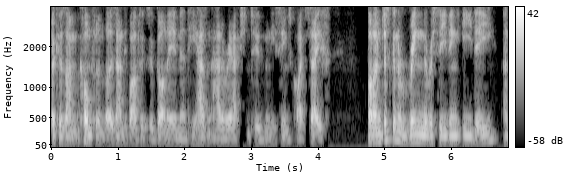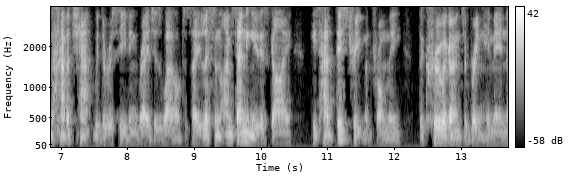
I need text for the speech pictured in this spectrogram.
because I'm confident those antibiotics have gone in and he hasn't had a reaction to them and he seems quite safe. But I'm just going to ring the receiving ED and have a chat with the receiving reg as well to say, listen, I'm sending you this guy. He's had this treatment from me. The crew are going to bring him in.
